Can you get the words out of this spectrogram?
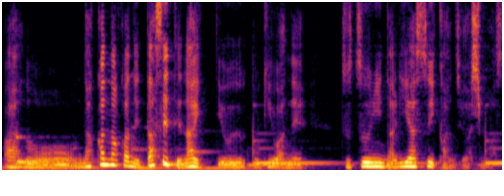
あのなかなかね出せてないっていう時はね頭痛になりやすい感じがします。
